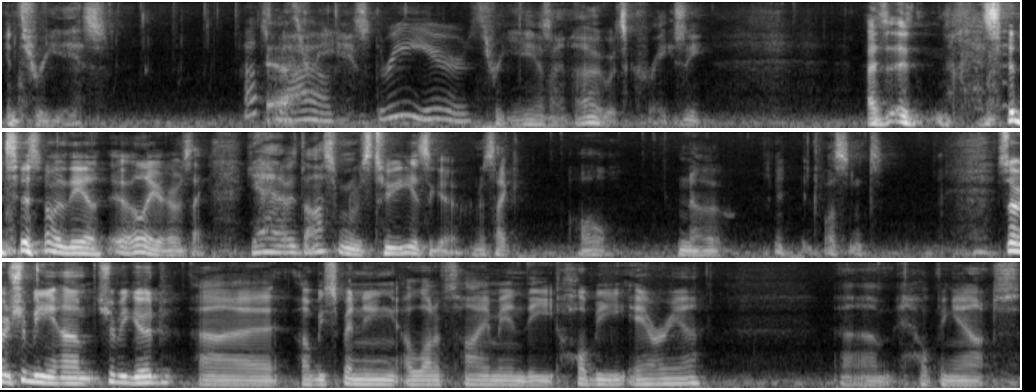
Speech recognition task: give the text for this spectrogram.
In three years. That's Yeah. Three wild. years. Three years. Three years, I know, it's crazy. I, I said to somebody earlier, I was like, yeah, the last one was two years ago. And it's like, oh, no, it wasn't. So it should be um, should be good. Uh, I'll be spending a lot of time in the hobby area, um, helping out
